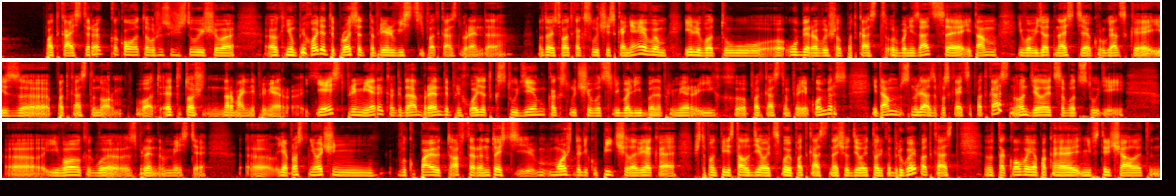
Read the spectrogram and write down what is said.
подкастера какого-то уже существующего, э, к нему приходят и просят, например, вести подкаст бренда. Ну, то есть вот как в случае с Коняевым, или вот у Uber вышел подкаст «Урбанизация», и там его ведет Настя Курганская из э, подкаста «Норм». Вот, это тоже нормальный пример. Есть примеры, когда бренды приходят к студиям, как в случае вот с «Либо-либо», например, их подкастом про e-commerce, и там с нуля запускается подкаст, но он делается вот студией. Э, его как бы с брендом вместе. Э, я просто не очень выкупают автора. Ну, то есть, можно ли купить человека, чтобы он перестал делать свой подкаст, начал делать только другой подкаст? Ну, такого я пока не встречал. Это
